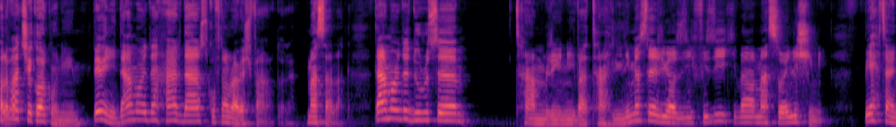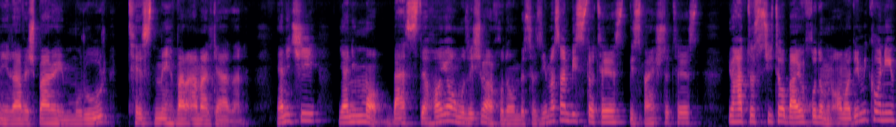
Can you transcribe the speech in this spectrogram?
حالا باید چه کار کنیم؟ ببینید در مورد هر درس گفتم روش فرق داره. مثلا در مورد دروس تمرینی و تحلیلی مثل ریاضی فیزیک و مسائل شیمی بهترین روش برای مرور تست محور عمل کردنه. یعنی چی؟ یعنی ما بسته های آموزشی بر خودمون بسازیم. مثلا 20 تا تست 25 تا تست یا حتی سی تا برای خودمون آماده می‌کنیم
